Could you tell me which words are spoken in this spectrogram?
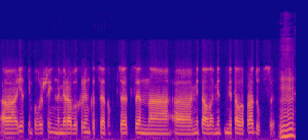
а, резким повышением на мировых рынках цен, цен на а, металло, металлопродукцию. Угу.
